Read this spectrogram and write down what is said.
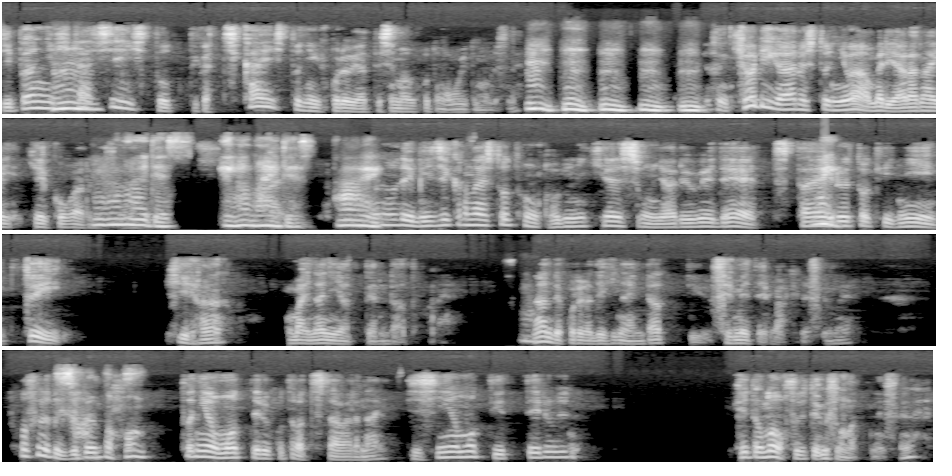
自分に親しい人っていうか、近い人にこれをやってしまうことが多いと思うんですね。うん、うん、うん、うん、うん。距離がある人にはあまりやらない傾向があるんです、ね。やらないです。やらないです。はい。なので、身近な人とのコミュニケーションをやる上で、伝えるときに、つい批判、お前何やってんだとかね。なんでこれができないんだっていう責めてるわけですよね。そうすると自分の本当に思ってることが伝わらない。自信を持って言ってるけども、それって嘘になってるんですよね。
